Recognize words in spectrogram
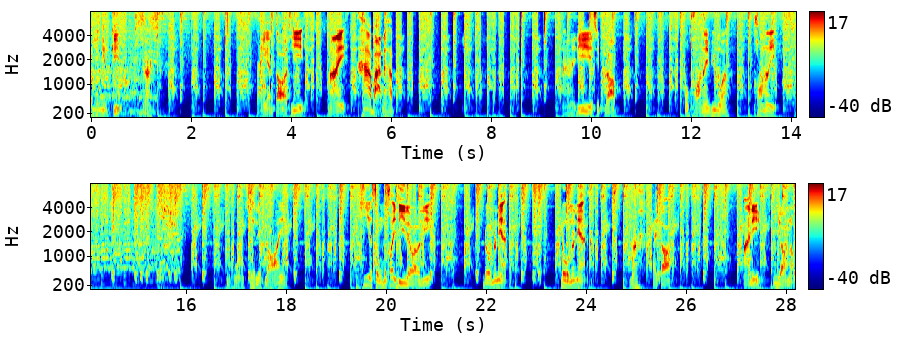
เงียบเงียบกิบนะไปกันต่อที่ไม้ห้าบาทนะครับอ่าหน่อยดิสิบรอบ โอ้ขอหน่อยพี่วัว ขอหน่อย โอ้โหเฮียเรียบร้อยเฮียทรงไม่ค่อยดีเลยว่ะวันนี้ โดนแล้วเนี่ย โดนแล้วเนี่ย มาไปต่อ มาดิ ไม่ยอมหรอก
